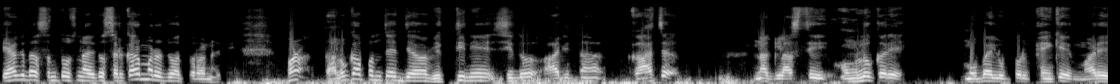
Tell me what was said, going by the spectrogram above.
ત્યાં કદાચ સંતોષ હોય તો સરકારમાં રજૂઆત કરવાની હતી. પણ તાલુકા પંચાયત જેવા વ્યક્તિને સીધો આ રીતના કાચના ગ્લાસથી હુમલો કરે, મોબાઈલ ઉપર ફેંકે, મારે,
